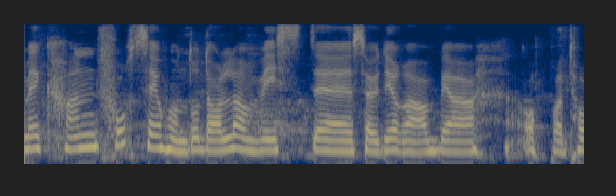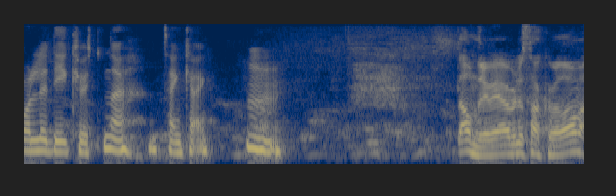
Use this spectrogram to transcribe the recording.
vi kan fort se 100 dollar hvis eh, Saudi-Arabia opprettholder de kuttene, tenker jeg. Mm. Det andre jeg vil snakke med deg om,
